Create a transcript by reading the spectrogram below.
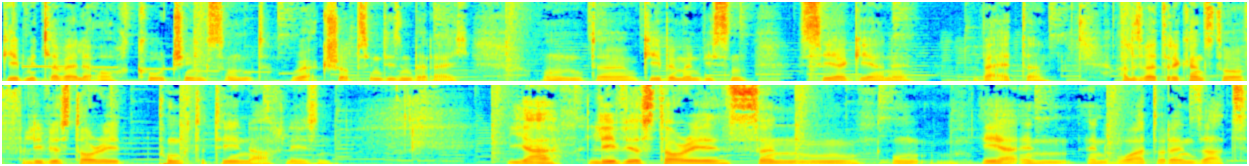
gebe mittlerweile auch Coachings und Workshops in diesem Bereich und äh, gebe mein Wissen sehr gerne weiter. Alles weitere kannst du auf liveyourstory.at nachlesen. Ja, Live Your Story ist ein, eher ein, ein Wort oder ein Satz,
